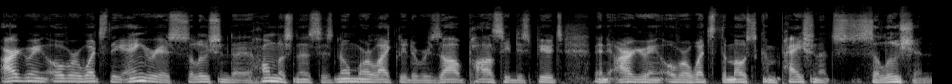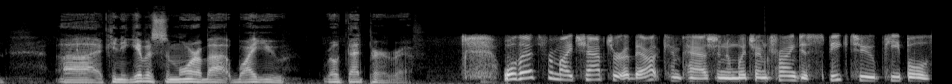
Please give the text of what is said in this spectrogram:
Arguing over what's the angriest solution to homelessness is no more likely to resolve policy disputes than arguing over what's the most compassionate solution. Uh, can you give us some more about why you wrote that paragraph? Well, that's from my chapter about compassion, in which I'm trying to speak to people's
